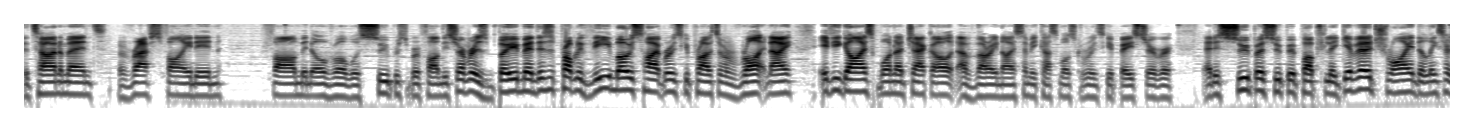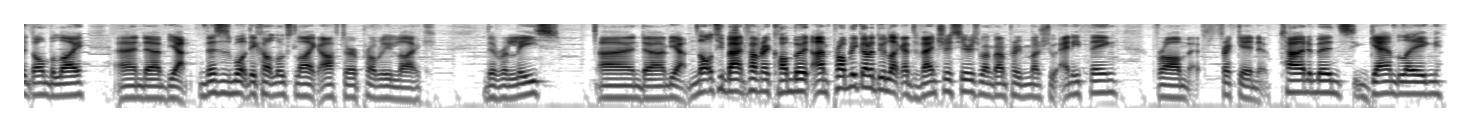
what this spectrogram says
The tournament, revs fighting, farming overall was super, super fun. The server is booming. This is probably the most hype RuneScape private server right now. If you guys want to check out a very nice semi-customized RuneScape based server that is super, super popular, give it a try. The links are down below. And uh, yeah, this is what the account looks like after probably like the release. And um, yeah, not too bad. 500 combat. I'm probably going to do like adventure series where I'm going to pretty much do anything from freaking tournaments, gambling,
